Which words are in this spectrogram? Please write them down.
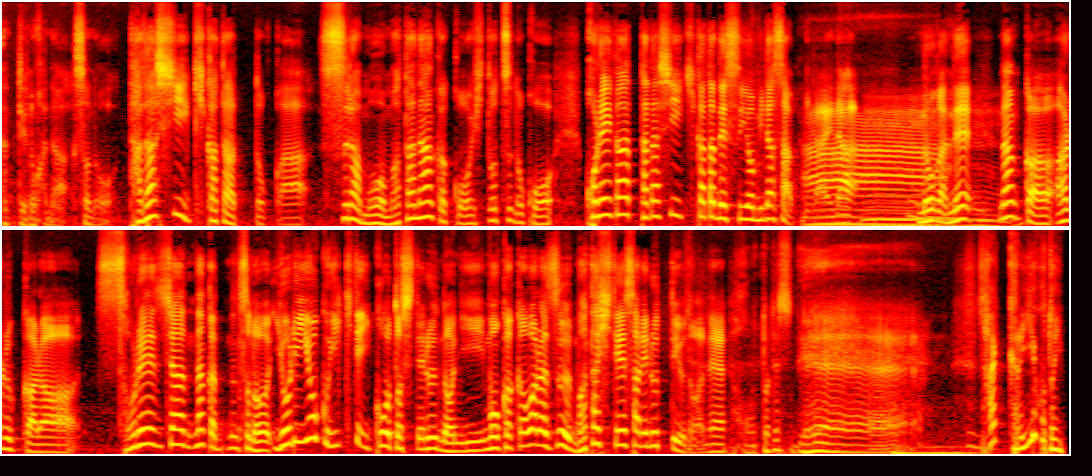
なんていうのかなその正しい生き方とかすらもまたなんかこう一つのこうこれが正しい生き方ですよ皆さんみたいなのがねうんなんかあるからそれじゃなんかそのよりよく生きていこうとしてるのにもかかわらずまた否定されるっていうのはね。本当ですね。ねえ。さっきからいいこといっ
